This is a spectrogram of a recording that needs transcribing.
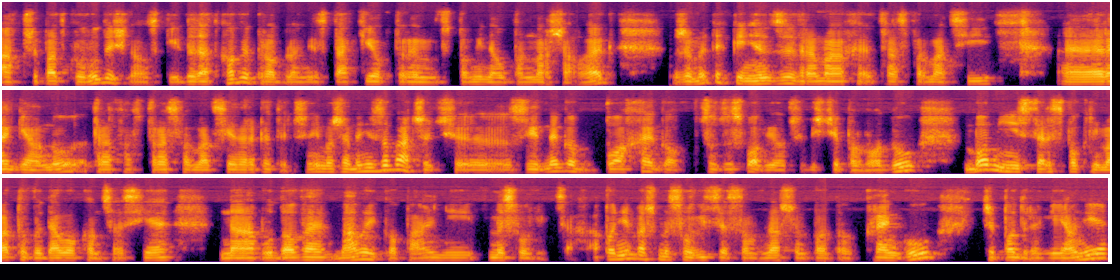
a w przypadku Rudy Śląskiej dodatkowy problem jest taki, o którym wspominał pan marszałek, że my tych pieniędzy w ramach transformacji e, regionu, transformacji energetycznej możemy nie zobaczyć z jednego błahego, w cudzysłowie oczywiście, powodu, bo Ministerstwo Klimatu wydało koncesję na budowę małej kopalni w Mysłowicach. A ponieważ Mysłowice są w naszym podokręgu czy podregionie,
